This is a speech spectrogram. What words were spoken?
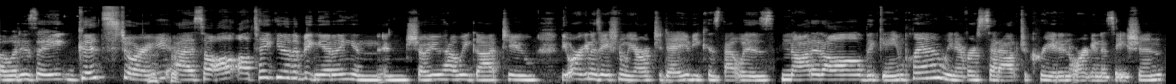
Oh, it is a good story. uh, so I'll, I'll take you to the beginning and, and show you how we got to the organization we are today because that was not at all the game plan. We never set out to create an organization.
